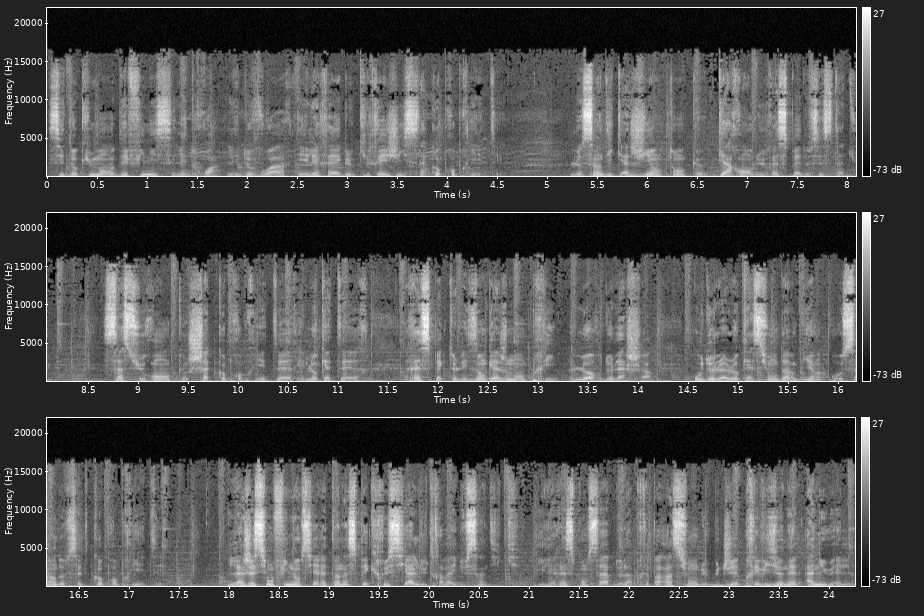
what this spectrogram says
Ces documents définissent les droits, les devoirs et les règles qui régissent la copropriété. Le syndic agit en tant que garant du respect de ces statuts, s'assurant que chaque copropriétaire et locataire respecte les engagements pris lors de l'achat ou de la location d'un bien au sein de cette copropriété. La gestion financière est un aspect crucial du travail du syndic. Il est responsable de la préparation du budget prévisionnel annuel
